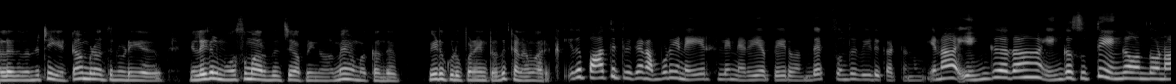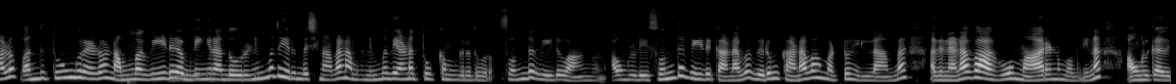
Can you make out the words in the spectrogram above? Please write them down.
அல்லது வந்துட்டு எட்டாம் இடத்தினுடைய நிலைகள் மோசமாக இருந்துச்சு அப்படின்னாலுமே நமக்கு அந்த வீடு கொடுப்பனேன்றது கனவா இருக்கு. இதை பார்த்துட்டு இருக்க நம்முடைய நேயர்களே நிறைய பேர் வந்து சொந்த வீடு கட்டணும். ஏன்னா எங்க தான் எங்க சுத்தி எங்க வந்தோம்னாலும் வந்து தூங்குற இடம் நம்ம வீடு அப்படிங்கிற அந்த ஒரு நிம்மதி இருந்துச்சுன்னா தான் நமக்கு நிம்மதியான தூக்கம்ங்கிறது வரும். சொந்த வீடு வாங்கணும். அவங்களுடைய சொந்த வீடு கனவு வெறும் கனவா மட்டும் இல்லாம அது நனவாகவும் மாறணும் அப்படின்னா அவங்களுக்கு அது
